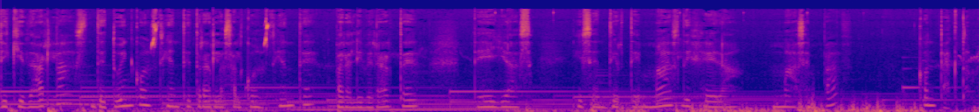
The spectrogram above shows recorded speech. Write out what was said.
liquidarlas de tu inconsciente y traerlas al consciente para liberarte de ellas y sentirte más ligera, más en paz, contáctame.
